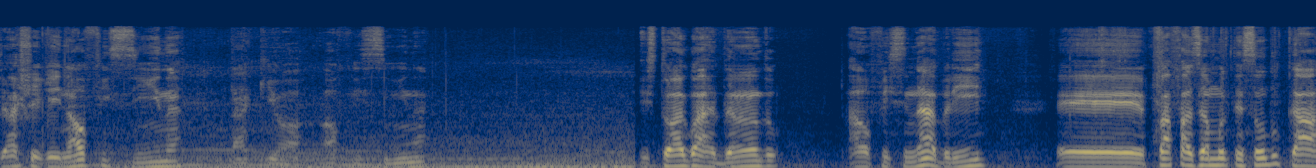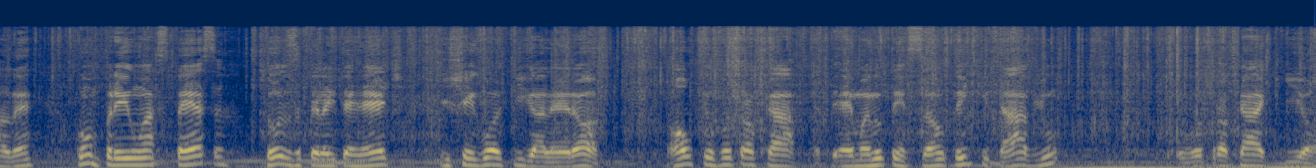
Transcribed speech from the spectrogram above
Já cheguei na oficina, tá aqui ó, a oficina. Estou aguardando a oficina abrir é, para fazer a manutenção do carro, né? Comprei umas peças, todas pela internet e chegou aqui, galera, ó. Ó o que eu vou trocar. É manutenção, tem que dar, viu? Eu vou trocar aqui, ó,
